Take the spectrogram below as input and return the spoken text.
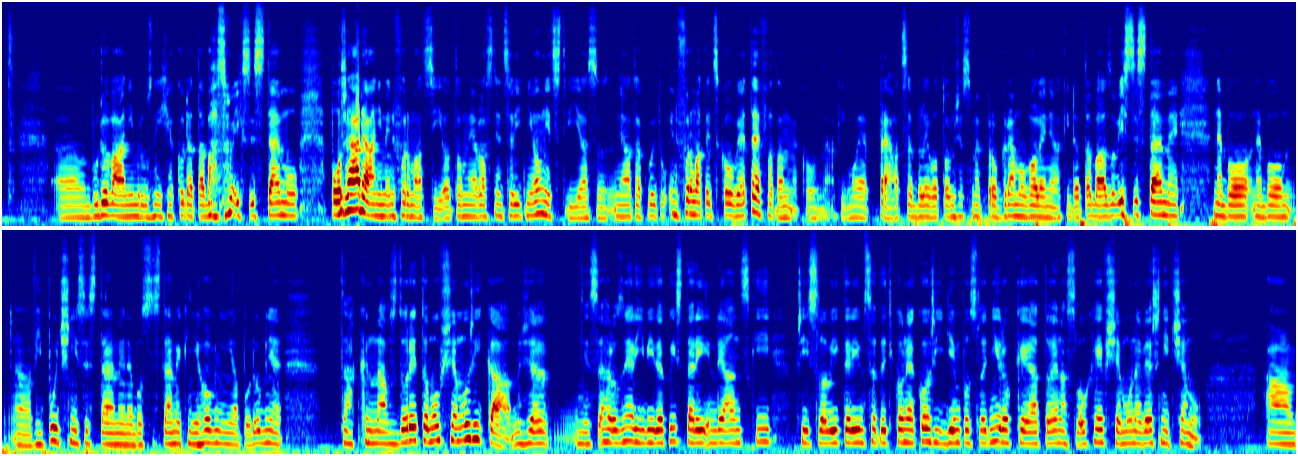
budováním různých jako databázových systémů, pořádáním informací, o tom je vlastně celý knihovnictví. Já jsem měla takovou tu informatickou větev a tam jako nějaké moje práce byly o tom, že jsme programovali nějaký databázové systémy nebo, nebo eh, výpůjční systémy nebo systémy knihovní a podobně tak navzdory tomu všemu říkám, že mně se hrozně líbí takový starý indiánský přísloví, kterým se teď jako řídím poslední roky a to je naslouchej všemu, nevěř ničemu. A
